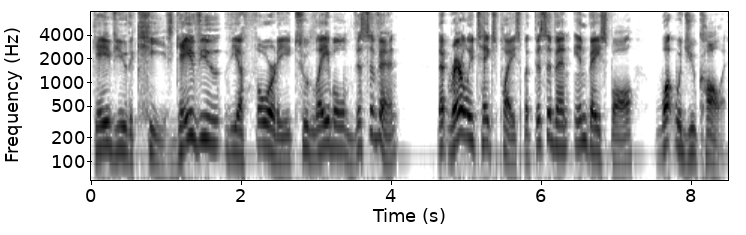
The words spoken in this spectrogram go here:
gave you the keys, gave you the authority to label this event that rarely takes place, but this event in baseball, what would you call it?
